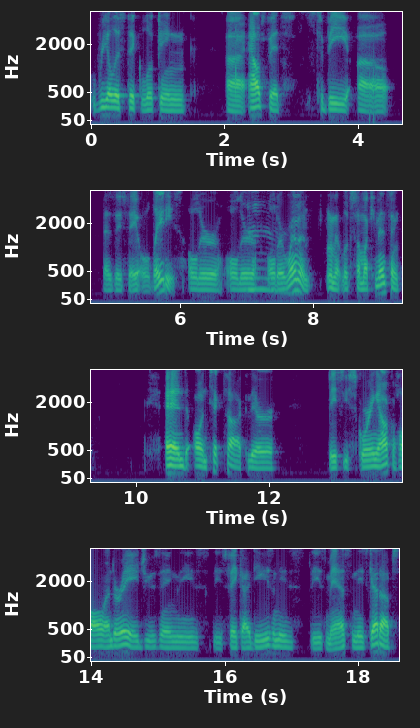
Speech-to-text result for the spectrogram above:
realistic looking uh, outfits to be, uh, as they say, old ladies, older, older, mm. older women, and it looks somewhat convincing. And on TikTok, they're basically scoring alcohol underage using these these fake IDs and these these masks and these get-ups,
